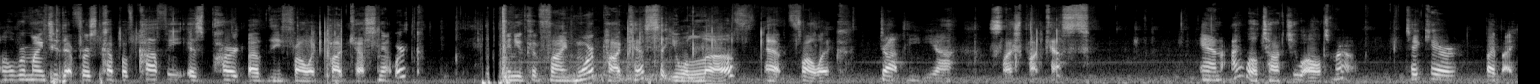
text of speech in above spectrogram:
I'll remind you that First Cup of Coffee is part of the Frolic Podcast Network. And you can find more podcasts that you will love at frolic.media slash podcasts. And I will talk to you all tomorrow. Take care. Bye bye.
